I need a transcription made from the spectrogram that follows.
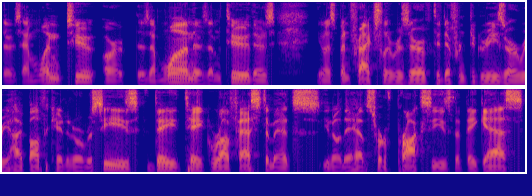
there's M1 two or there's M1, there's M2, there's you know, it's been fractionally reserved to different degrees or rehypothecated overseas. They take rough estimates. You know, they have sort of proxies that they guess.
